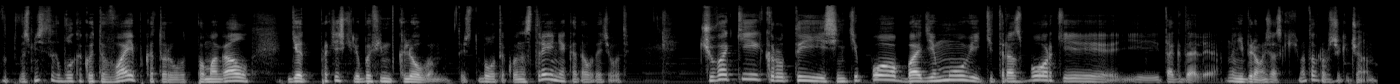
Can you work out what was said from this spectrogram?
Вот в 80-х был какой-то вайб, который вот помогал делать практически любой фильм клевым. То есть было такое настроение, когда вот эти вот чуваки крутые, синтепоп, боди-муви, кит-разборки и, и так далее. Ну, не берем азиатский кинематограф с Джеки Чаном,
